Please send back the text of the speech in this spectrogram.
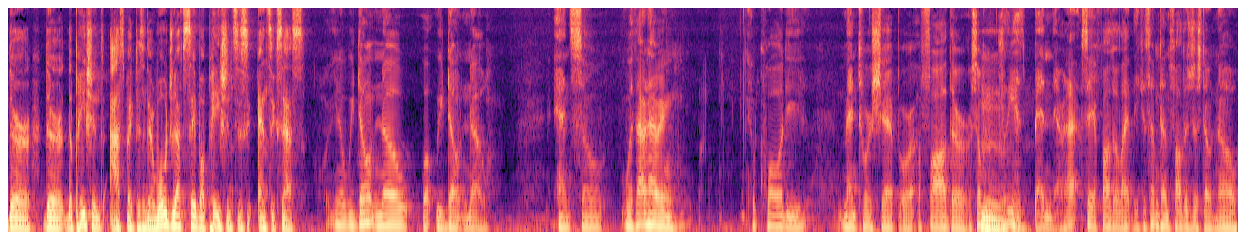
their their the patience aspect isn't there? What would you have to say about patience and success? You know, we don't know what we don't know, and so without having you know, quality mentorship or a father or someone mm. who really has been there. And I say a father lightly because sometimes fathers just don't know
